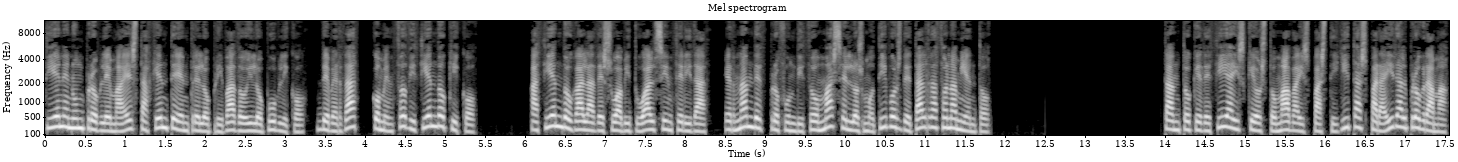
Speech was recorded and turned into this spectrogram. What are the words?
Tienen un problema esta gente entre lo privado y lo público, de verdad, comenzó diciendo Kiko. Haciendo gala de su habitual sinceridad, Hernández profundizó más en los motivos de tal razonamiento. Tanto que decíais que os tomabais pastillitas para ir al programa.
